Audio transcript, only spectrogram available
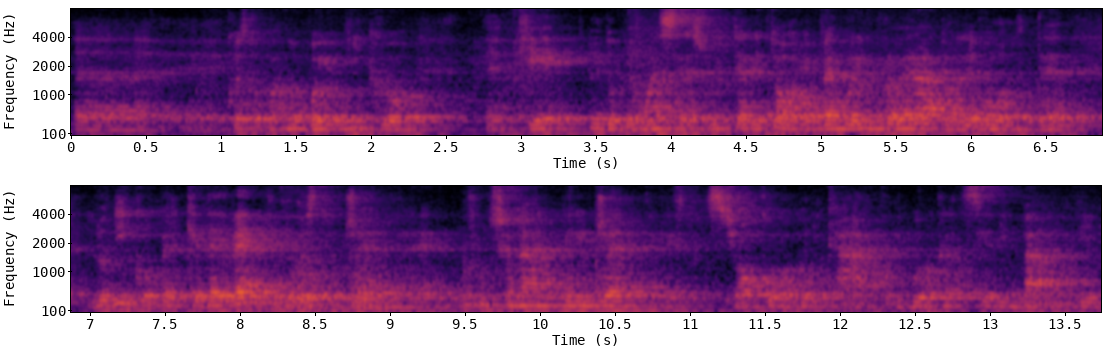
eh, questo quando poi io dico eh, che noi dobbiamo essere sul territorio, vengo rimproverato alle volte, lo dico perché da eventi di questo genere, un funzionario, un dirigente che si occupa di carte, di burocrazia, di bandi,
